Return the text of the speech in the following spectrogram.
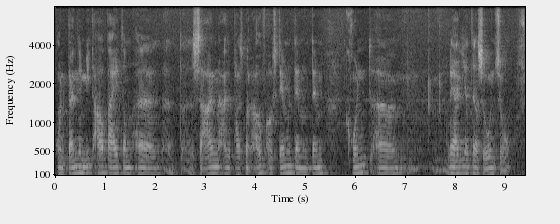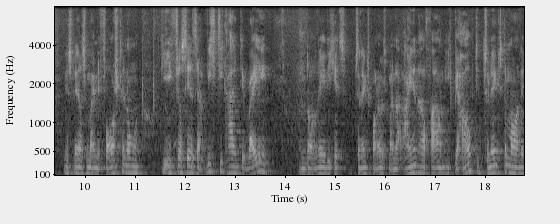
Und dann den Mitarbeitern äh, sagen, also pass mal auf, aus dem und dem und dem Grund äh, reagiert er so und so. Das wäre so meine Vorstellung, die ich für sehr, sehr wichtig halte, weil, und da rede ich jetzt zunächst mal aus meiner eigenen Erfahrung, ich behaupte zunächst einmal, äh,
